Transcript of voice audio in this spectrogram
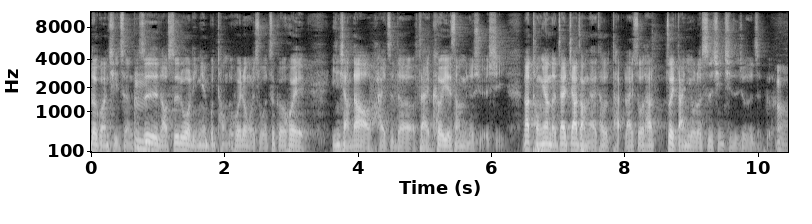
乐观其成。可是老师如果理念不同的，会认为说这个会影响到孩子的在课业上面的学习。那同样的，在家长来头他来说，他最担忧的事情其实就是这个。嗯，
